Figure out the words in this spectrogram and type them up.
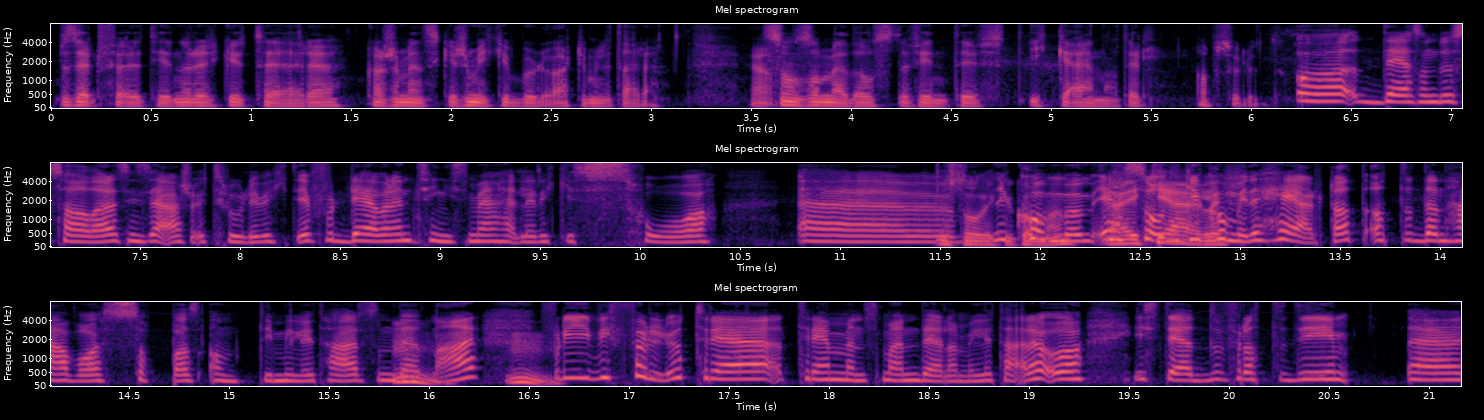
spesielt før i tiden, å rekruttere kanskje mennesker som ikke burde vært i militæret. Ja. Sånn som Meadows definitivt ikke er egna til. Absolutt. Og det som du sa der, syns jeg er så utrolig viktig, for det var en ting som jeg heller ikke så Uh, Du så det ikke komme. Jeg Nei, så det ikke komme i det hele tatt. At den her var såpass antimilitær som det den er. Mm. Fordi vi følger jo tre, tre menn som er en del av militæret, og i stedet for at de eh,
